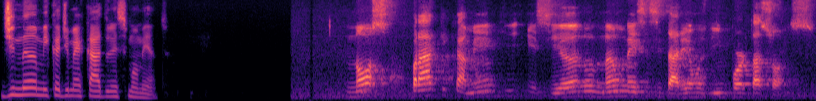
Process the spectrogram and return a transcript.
dinâmica de mercado nesse momento? Nós praticamente esse ano não necessitaremos de importações.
